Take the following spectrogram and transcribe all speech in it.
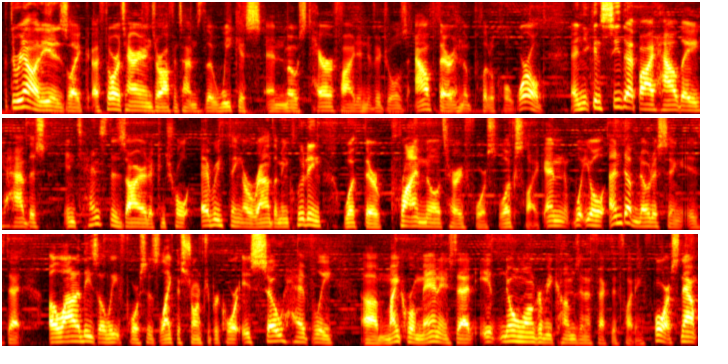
but the reality is like authoritarians are oftentimes the weakest and most terrified individuals out there in the political world. And you can see that by how they have this intense desire to control everything around them, including what their prime military force looks like. And what you'll end up noticing is that a lot of these elite forces, like the Stormtrooper Corps, is so heavily uh, micromanaged that it no longer becomes an effective fighting force. Now,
